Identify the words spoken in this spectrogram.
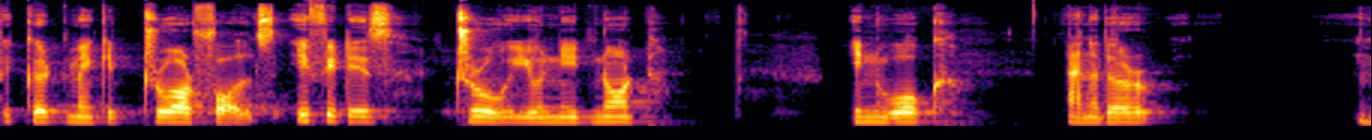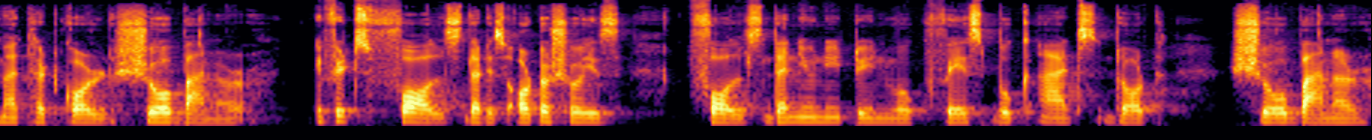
We could make it true or false. If it is true you need not invoke another method called show banner. If it's false that is auto show is false then you need to invoke facebook ads dot show banner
